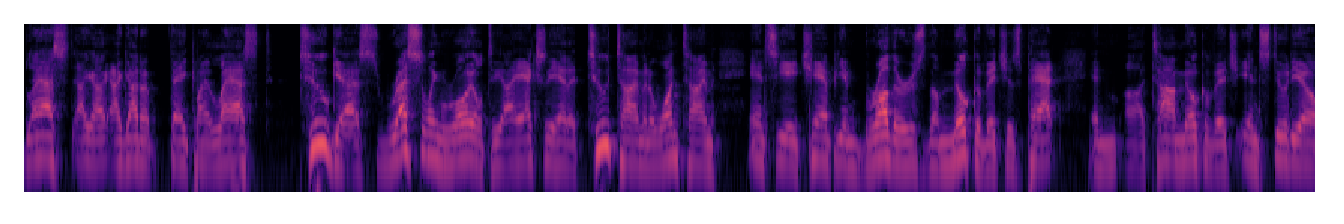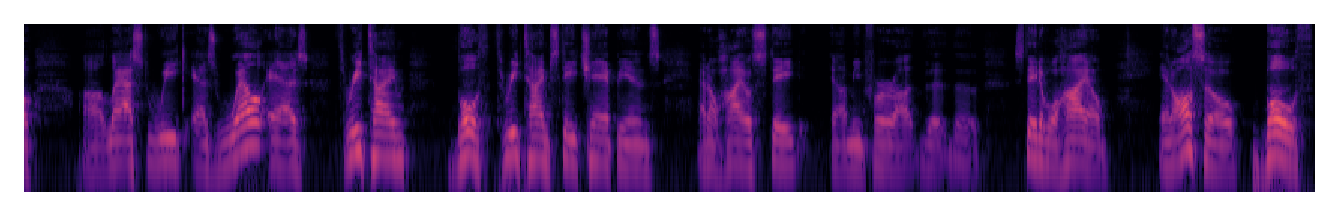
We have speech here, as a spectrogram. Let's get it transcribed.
Last, I, I, I got to thank my last two guests, wrestling royalty. I actually had a two time and a one time NCAA champion brothers, the Milkoviches, Pat and uh, Tom Milkovich, in studio uh, last week, as well as three time, both three time state champions at Ohio State. I mean, for uh, the, the state of Ohio. And also both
